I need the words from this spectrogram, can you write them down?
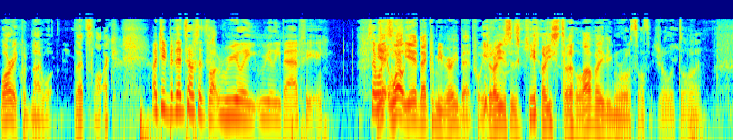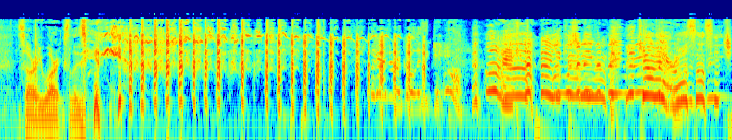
Warwick would know what that's like. I did, but then sometimes it's like really, really bad for you. So yeah, what's well, yeah, that can be very bad for you. But I used as a kid, I used to love eating raw sausage all the time. Sorry, Warwick's losing. record this again. You can't eat raw sausage.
